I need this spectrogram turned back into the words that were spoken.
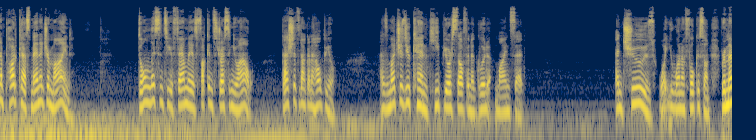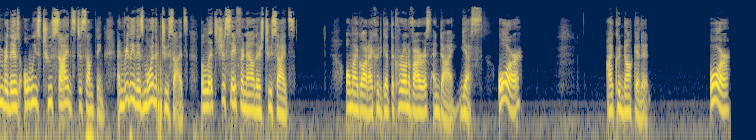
to podcasts. Manage your mind. Don't listen to your family as fucking stressing you out. That shit's not going to help you. As much as you can, keep yourself in a good mindset and choose what you want to focus on. Remember, there's always two sides to something. And really, there's more than two sides. But let's just say for now, there's two sides. Oh my God, I could get the coronavirus and die. Yes. Or I could not get it. Or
